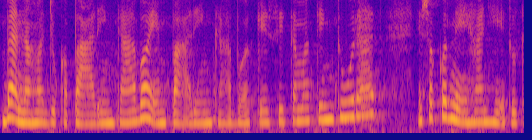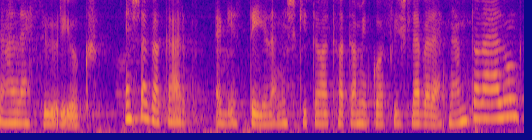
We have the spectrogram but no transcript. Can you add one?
benne hagyjuk a pálinkába, én pálinkából készítem a tinktúrát, és akkor néhány hét után leszűrjük. És ez akár egész télen is kitarthat, amikor friss levelet nem találunk.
